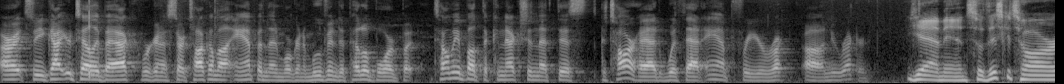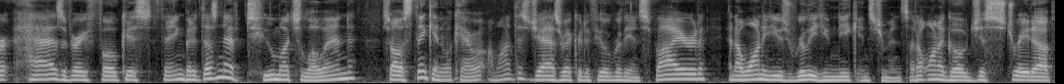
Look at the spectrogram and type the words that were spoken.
All right, so you got your telly back. We're going to start talking about amp, and then we're going to move into pedal board. But tell me about the connection that this guitar had with that amp for your rec- uh, new record. Yeah, man. So this guitar has a very focused thing, but it doesn't have too much low end. So I was thinking, okay, I want this jazz record to feel really inspired, and I want to use really unique instruments. I don't want to go just straight up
